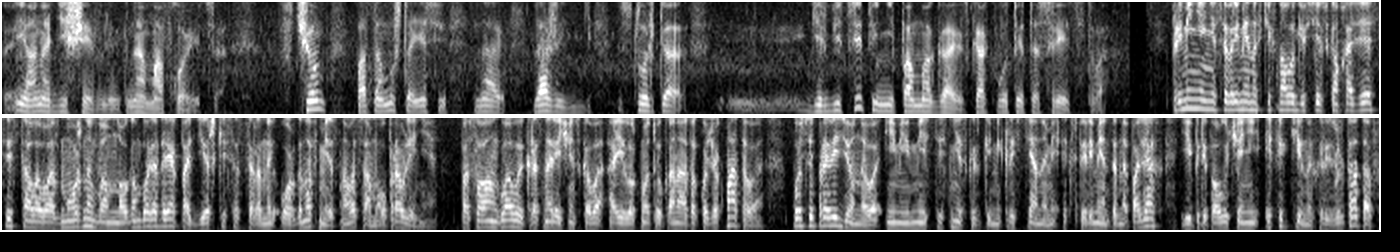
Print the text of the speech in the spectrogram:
и она дешевле к нам обходится. В чем? Потому что если на, даже столько э, гербициды не помогают, как вот это средство – Применение современных технологий в сельском хозяйстве стало возможным во многом благодаря поддержке со стороны органов местного самоуправления. По словам главы краснореченского Аилокмату Каната Коджакматова, после проведенного ими вместе с несколькими крестьянами эксперимента на полях и при получении эффективных результатов,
